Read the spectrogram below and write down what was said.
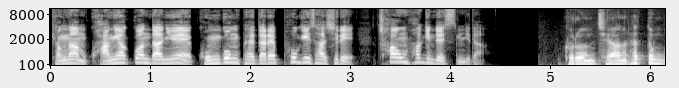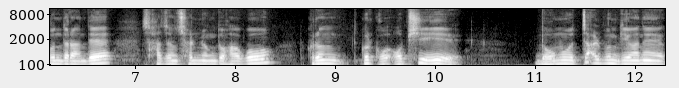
경남 광역권 단위의 공공 배달앱 포기 사실이 처음 확인됐습니다. 그런 제안을 했던 분들한테 사전 설명도 하고 그런 걸 없이 너무 짧은 기간에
